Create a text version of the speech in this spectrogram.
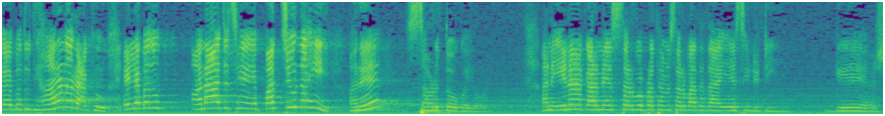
કાંઈ બધું ધ્યાન ન રાખ્યું. એટલે બધું અનાજ છે એ પચ્યું નહીં અને સડતો ગયો. અને એના કારણે સર્વપ્રથમ શરૂઆત થતા એસિડિટી ગેસ?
